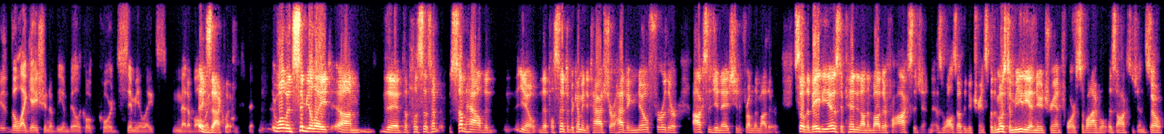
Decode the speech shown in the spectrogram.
the ligation of the umbilical cord simulates metabolic. Exactly. Well, it simulate um, the the placenta somehow the you know the placenta becoming detached or having no further oxygenation from the mother. So the baby is dependent on the mother for oxygen as well as other nutrients. But the most immediate nutrient for survival is oxygen. So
